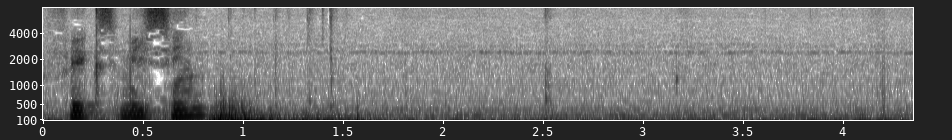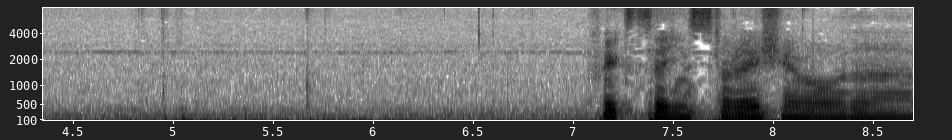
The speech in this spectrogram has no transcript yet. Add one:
fix missing fix the installation of the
